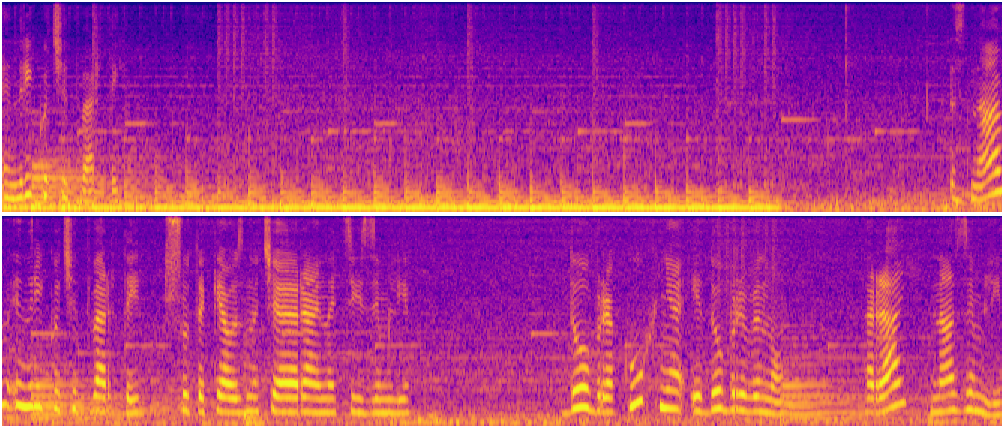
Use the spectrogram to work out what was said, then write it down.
Енріко IV. Знав Енріко IV, що таке означає рай на цій землі? Добра кухня і добре вино. Рай на землі.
